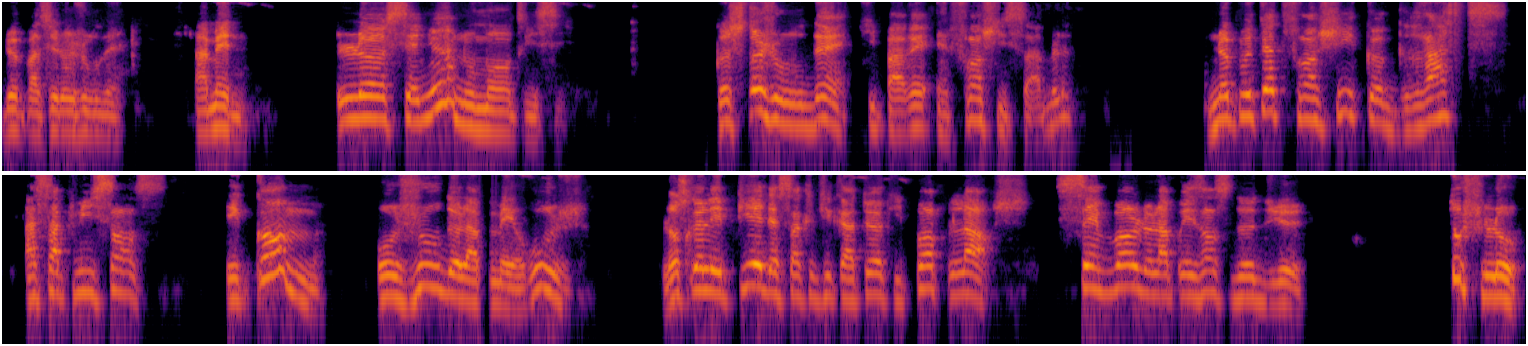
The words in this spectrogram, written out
de passer le Jourdain. Amen. Le Seigneur nous montre ici que ce Jourdain qui paraît infranchissable ne peut être franchi que grâce à sa puissance. Et comme au jour de la mer Rouge, lorsque les pieds des sacrificateurs qui portent l'arche, symbole de la présence de Dieu, touchent l'eau,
